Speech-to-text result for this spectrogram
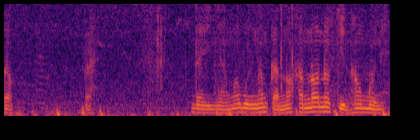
ครับไปได้หยังมาเบิ่งน้ำกันเนาะครับเนาะแนวกินเฮามื้อนี้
